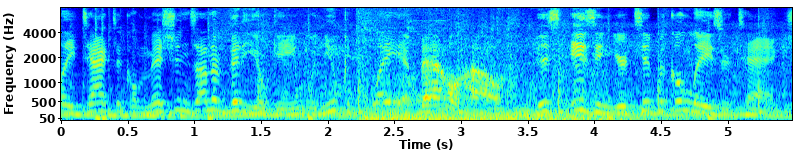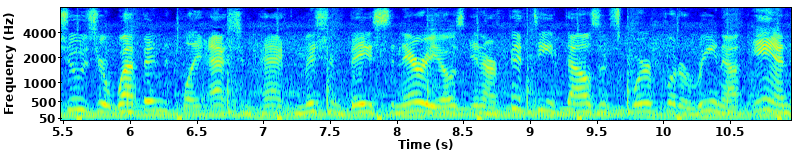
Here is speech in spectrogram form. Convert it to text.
play tactical missions on a video game when you can play at Battle House. This isn't your typical laser tag. Choose your weapon, play action packed mission based scenarios in our 15,000 square foot arena, and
